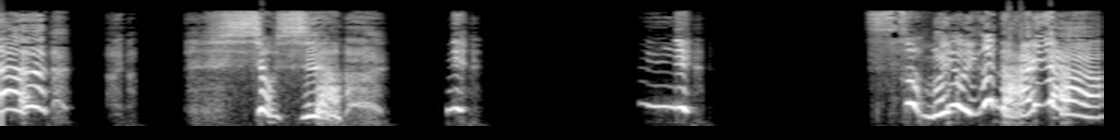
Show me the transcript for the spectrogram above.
小希，你你怎么有一个男人？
